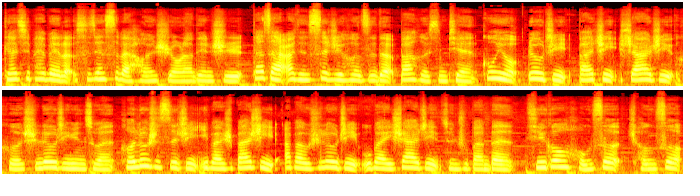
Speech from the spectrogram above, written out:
该机配备了四千四百毫安时容量电池，搭载二点四 G 赫兹的八核芯片，共有六 G、八 G、十二 G 和十六 G 运存和六十四 G、一百二十八 G、二百五十六 G、五百一十二 G 存储版本，提供红色、橙色。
